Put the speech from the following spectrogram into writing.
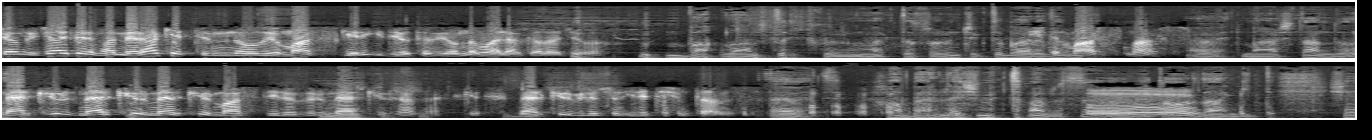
canım rica ederim. Ha merak ettim ne oluyor. Mars geri gidiyor tabii. Onunla mı alakalı acaba? bağlantı kurulmakta sorun çıktı. Bu arada İşte Mars, Mars. Evet, Mars'tan dolayı. Merkür, Merkür, Merkür. Mars değil öbürü Merkür. Ha, Merkür. Merkür biliyorsun iletişim tanrısı. Evet. Haberleşme tanrısı. evet, oradan gitti. Şey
